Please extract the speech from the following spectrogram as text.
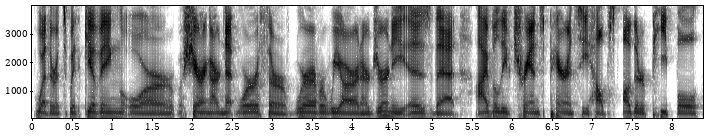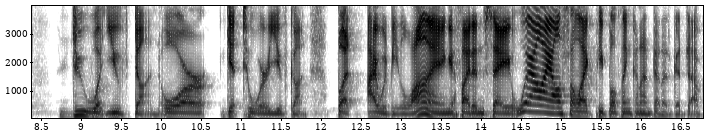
whether it's with giving or sharing our net worth or wherever we are in our journey, is that I believe transparency helps other people do what you've done or get to where you've gone. But I would be lying if I didn't say, well, I also like people thinking I've done a good job.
